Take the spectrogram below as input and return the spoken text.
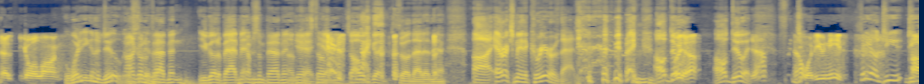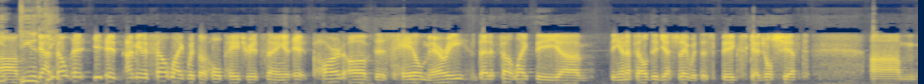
gonna- as we go along. What are you going to do? I'll go to badminton. You go to badminton. Pick up some badminton okay. games, throw yeah, it's always good to throw that in there. Uh, Eric's made a career of that. right? I'll do Oh, it. yeah. I'll do it. Yeah. No, what do you need? Frito, do you do you, Um, do you yeah, think? felt, it, it, it, I mean, it felt like with the whole Patriots thing, it, it part of this hail mary that it felt like the uh, the NFL did yesterday with this big schedule shift. Um,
